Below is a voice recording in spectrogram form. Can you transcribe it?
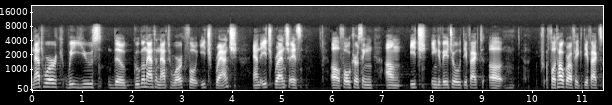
Network, we use the GoogleNet network for each branch, and each branch is uh, focusing on each individual defect uh, photographic defects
